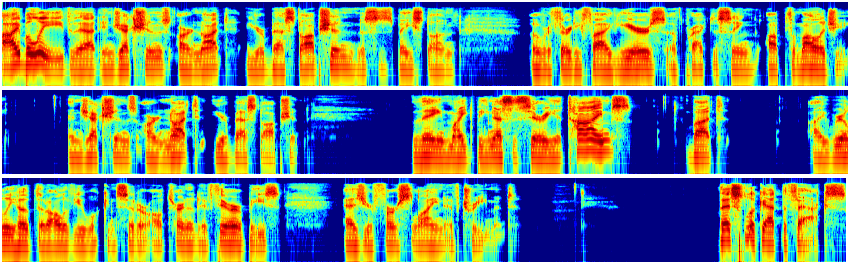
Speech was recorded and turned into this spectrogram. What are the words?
I believe that injections are not your best option. This is based on over 35 years of practicing ophthalmology. Injections are not your best option. They might be necessary at times, but I really hope that all of you will consider alternative therapies as your first line of treatment. Let's look at the facts,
